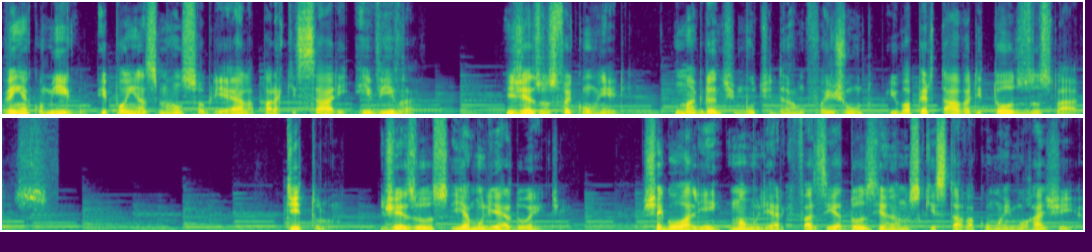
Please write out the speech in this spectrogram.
Venha comigo e ponha as mãos sobre ela para que sare e viva. E Jesus foi com ele. Uma grande multidão foi junto e o apertava de todos os lados. Título: Jesus e a mulher doente. Chegou ali uma mulher que fazia 12 anos que estava com uma hemorragia.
